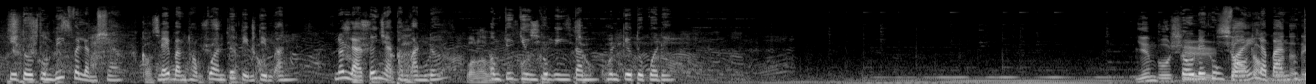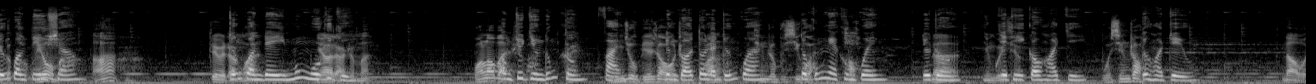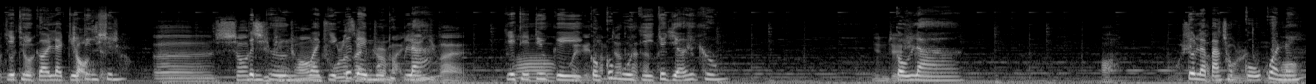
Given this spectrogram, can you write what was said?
Thì tôi không biết phải làm sao. Nãy bạn học của anh tới tiệm tìm anh. Nói là tới nhà thăm anh đó. Ông chú Dương không yên tâm Nên kêu tôi qua đây. Cậu đây không phải là bạn của trưởng quan Tiêu sao Trưởng quan đây muốn mua cái gì? Ông chú Dương đúng không Phải. Đừng gọi tôi là trưởng quan. Tôi cũng nghe không quen. Được rồi. Vậy thì cậu hỏi gì Tôi hỏi Triệu. Vậy thì gọi là Triệu Tiên Sinh. Bình thường ngoài việc tới đây mua thuốc lá. Vậy thì Tiêu Kỳ còn có mua gì cho vợ hay không? Cậu là Tôi là bạn học cũ của anh ấy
